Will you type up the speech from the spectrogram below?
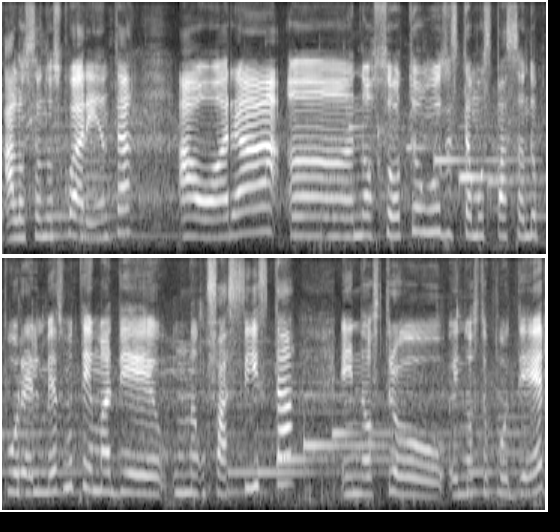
a los anos 40. Agora, uh, nós estamos passando por o mesmo tema de um fascista em nosso, em nosso poder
